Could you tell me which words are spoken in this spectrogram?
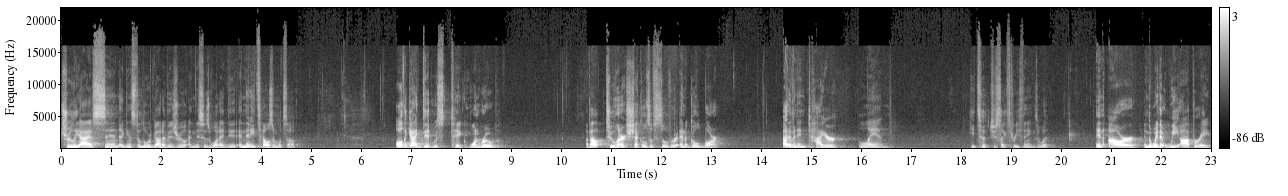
Truly I have sinned against the Lord God of Israel, and this is what I did. And then he tells him what's up. All the guy did was take one robe, about 200 shekels of silver, and a gold bar out of an entire land. He took just like three things. What? In our, in the way that we operate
